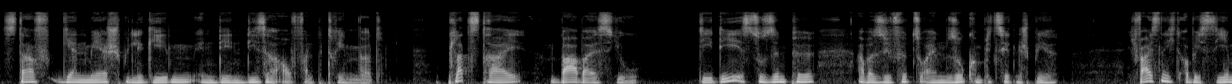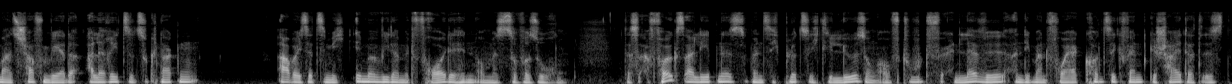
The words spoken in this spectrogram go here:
Es darf gern mehr Spiele geben, in denen dieser Aufwand betrieben wird. Platz 3 Baba is You. Die Idee ist so simpel, aber sie führt zu einem so komplizierten Spiel. Ich weiß nicht, ob ich es jemals schaffen werde, alle Rätsel zu knacken, aber ich setze mich immer wieder mit Freude hin, um es zu versuchen. Das Erfolgserlebnis, wenn sich plötzlich die Lösung auftut für ein Level, an dem man vorher konsequent gescheitert ist,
